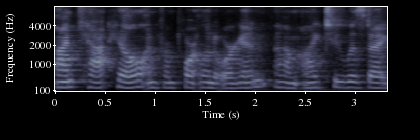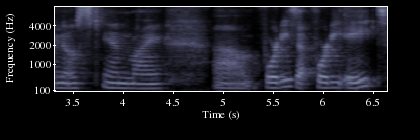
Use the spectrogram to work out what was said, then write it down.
I'm Kat Hill. I'm from Portland, Oregon. Um, I too was diagnosed in my um, 40s at 48.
